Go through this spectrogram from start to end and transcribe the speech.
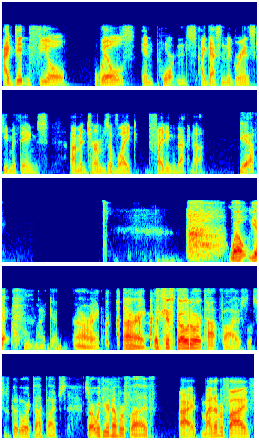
I didn't feel Will's importance, I guess, in the grand scheme of things, um, in terms of like fighting Vecna. Yeah. Well, yeah. Oh my god. All right. All right. Let's just go to our top fives. Let's just go to our top fives. Start with your number five. All right. My number five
